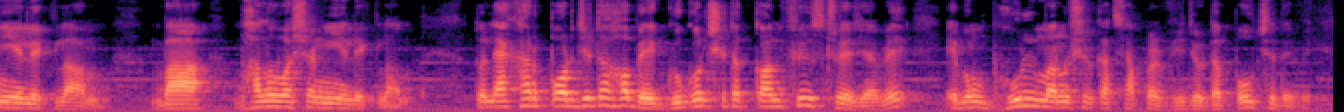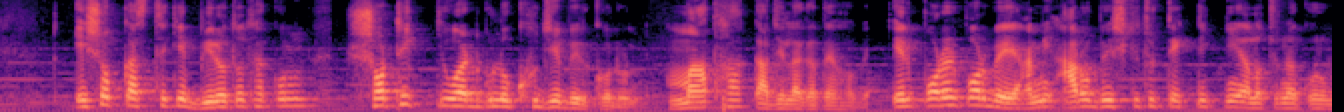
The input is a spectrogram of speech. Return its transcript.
নিয়ে লিখলাম বা ভালোবাসা নিয়ে লিখলাম। তো লেখার পর যেটা হবে গুগল সেটা কনফিউজড হয়ে যাবে এবং ভুল মানুষের কাছে আপনার ভিডিওটা পৌঁছে দেবে। এসব কাজ থেকে বিরত থাকুন, সঠিক কিওয়ার্ডগুলো খুঁজে বের করুন, মাথা কাজে লাগাতে হবে। এর পরের পর্বে আমি আরও বেশ কিছু টেকনিক নিয়ে আলোচনা করব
